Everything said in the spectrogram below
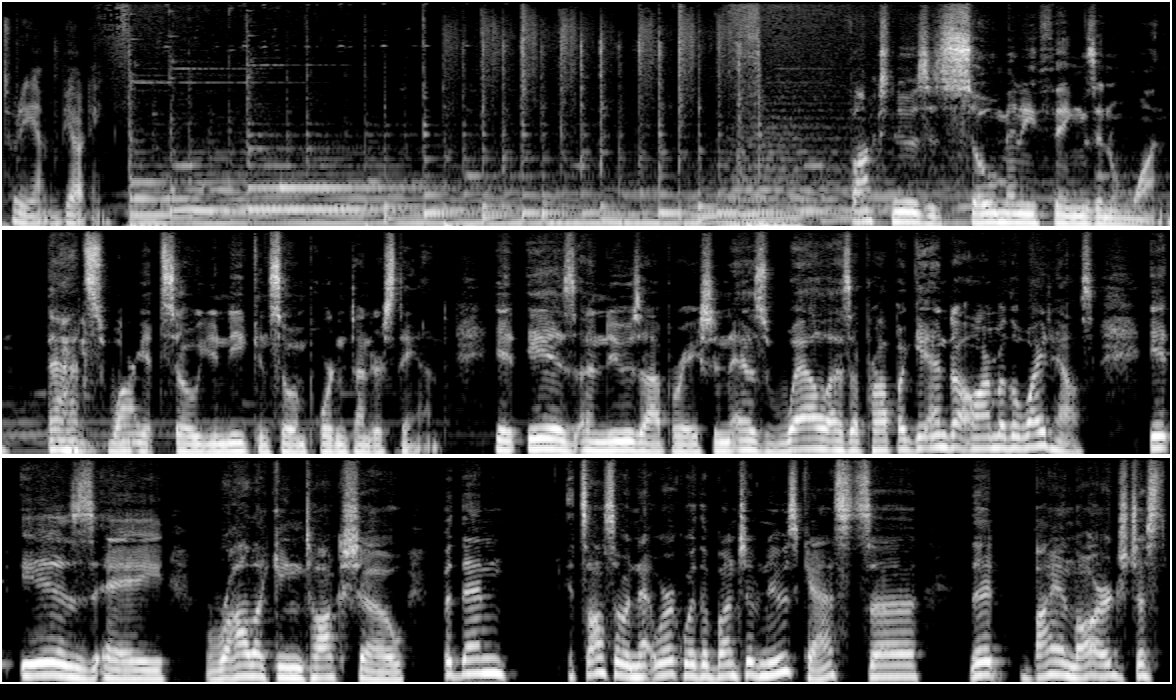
Thorén Björling. Fox News is so many things in one. That's mm-hmm. why it's so unique and so important to understand. It is a news operation as well as a propaganda arm of the White House. It is a rollicking talk show, but then it's also a network with a bunch of newscasts uh, that, by and large, just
